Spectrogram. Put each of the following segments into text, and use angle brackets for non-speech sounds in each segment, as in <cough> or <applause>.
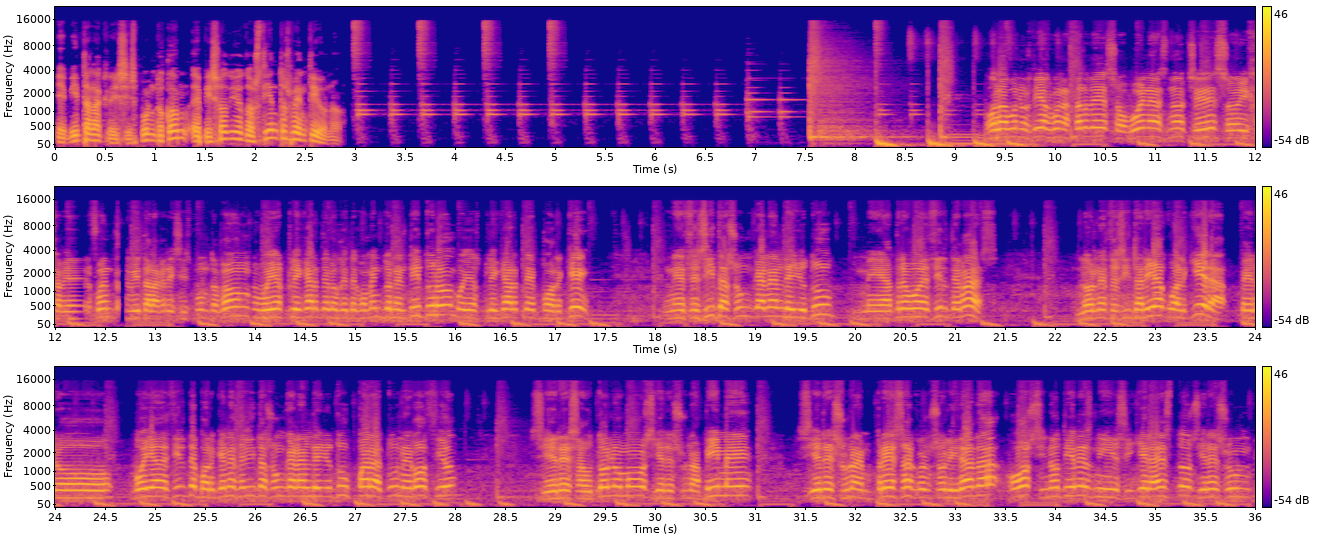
Evitalacrisis.com, episodio 221. Hola, buenos días, buenas tardes o buenas noches. Soy Javier Fuentes, Evitalacrisis.com. Voy a explicarte lo que te comento en el título, voy a explicarte por qué necesitas un canal de YouTube. Me atrevo a decirte más. Lo necesitaría cualquiera, pero voy a decirte por qué necesitas un canal de YouTube para tu negocio. Si eres autónomo, si eres una pyme, si eres una empresa consolidada o si no tienes ni siquiera esto, si eres un,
